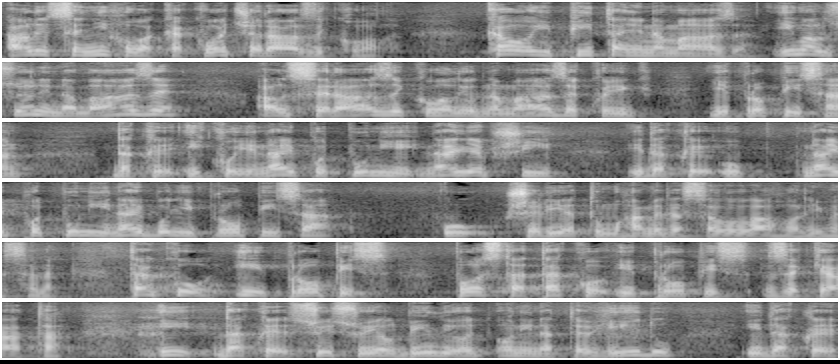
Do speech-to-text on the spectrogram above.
Ali se njihova kakvoća razlikovala. Kao i pitanje namaza. Imali su oni namaze, ali se razlikovali od namaza koji je propisan, dakle, i koji je najpotpuniji, najljepši, i dakle, u najpotpuniji, najbolji propisa u šerijatu Muhameda sallallahu alaihi ve sellem. Tako i propis posta, tako i propis zekata. I dakle, svi su jel, bili oni na tevhidu i dakle,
